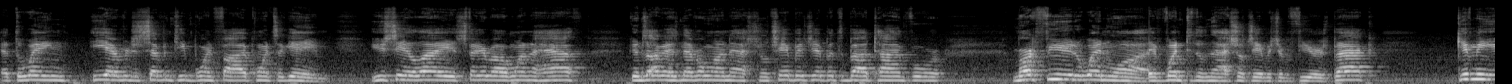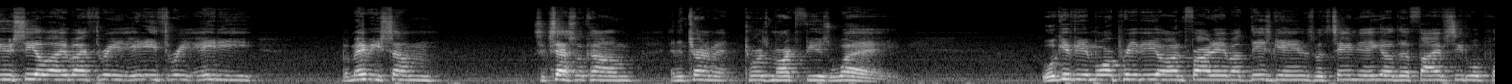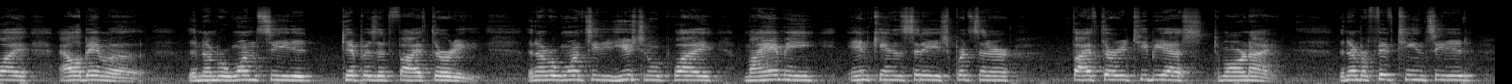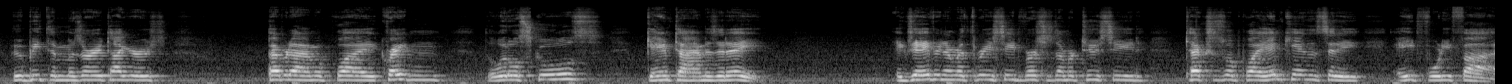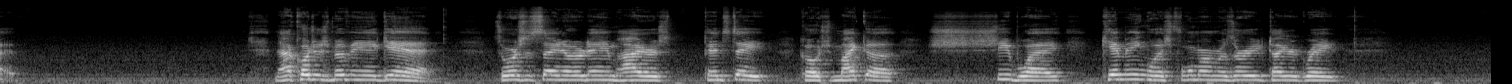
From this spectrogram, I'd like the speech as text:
at the wing, he averages 17.5 points a game. UCLA is favored by one and a half. Gonzaga has never won a national championship. It's about time for Mark Few to win one. They went to the national championship a few years back. Give me UCLA by 3, 83-80. But maybe some success will come in the tournament towards Mark Few's way. We'll give you more preview on Friday about these games, but San Diego, the five seed, will play Alabama. The number one seeded tip is at 5:30. The number one seeded Houston will play Miami in Kansas City Sprint Center, 5:30 TBS tomorrow night. The number 15 seeded, who beat the Missouri Tigers, Pepperdine will play Creighton. The Little Schools. Game time is at 8. Xavier, number three seed versus number two seed. Texas will play in Kansas City, 8:45. Now coaches moving again. Sources say Notre Dame hires Penn State coach Micah Shibwe. Kim English, former Missouri Tiger great,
